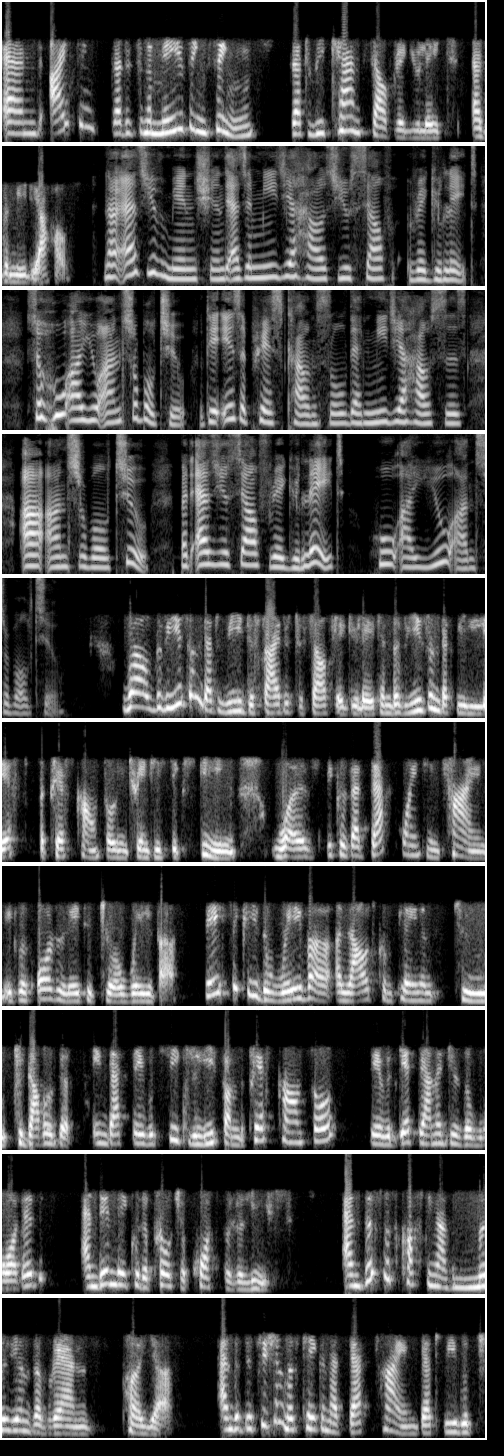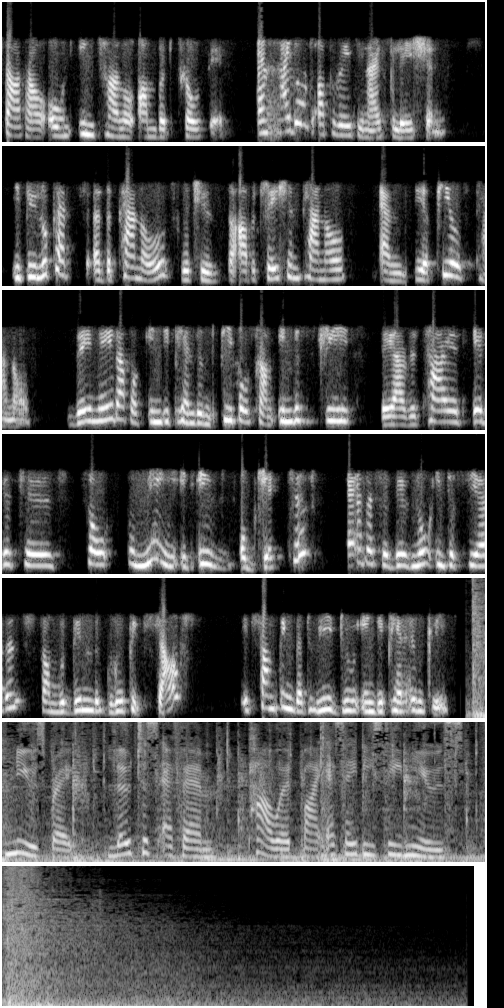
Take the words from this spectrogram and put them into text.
And I think that it's an amazing thing that we can self-regulate as a media house. Now, as you've mentioned, as a media house, you self regulate. So, who are you answerable to? There is a press council that media houses are answerable to. But as you self regulate, who are you answerable to? Well, the reason that we decided to self regulate and the reason that we left the press council in 2016 was because at that point in time, it was all related to a waiver basically the waiver allowed complainants to, to double dip in that they would seek relief from the press council, they would get damages awarded, and then they could approach a court for relief. And this was costing us millions of rands per year. And the decision was taken at that time that we would start our own internal ombud process. And I don't operate in isolation. If you look at uh, the panels, which is the arbitration panel and the appeals panel, they're made up of independent people from industry. They are retired editors. So for me, it is objective. As I said, there's no interference from within the group itself. It's something that we do independently. Newsbreak, Lotus FM, powered by SABC News.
